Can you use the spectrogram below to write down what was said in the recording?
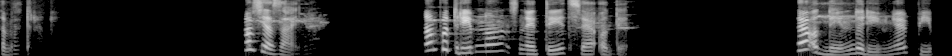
см. Розв'язання. Нам потрібно знайти С1. С1 дорівнює π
